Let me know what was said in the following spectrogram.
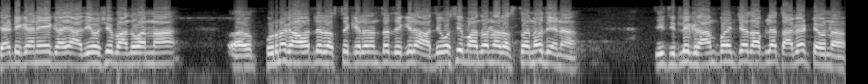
त्या ठिकाणी काही आदिवासी बांधवांना पूर्ण गावातले रस्ते केल्यानंतर देखील आदिवासी बांधवांना रस्ता न देणं ती तिथली ग्रामपंचायत आपल्या ताब्यात ठेवणं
